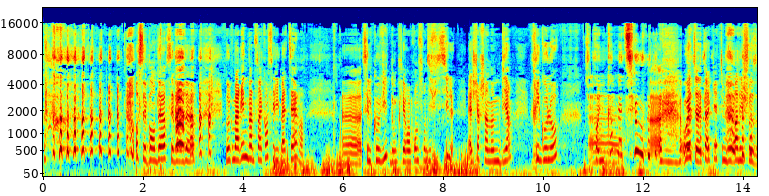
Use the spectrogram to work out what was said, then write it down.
oh c'est vendeur, c'est vendeur. Donc Marine, 25 ans, célibataire. C'est le Covid, donc les rencontres sont difficiles. Elle cherche un homme bien, rigolo. Tu prends une com là-dessus Euh, Ouais, t'inquiète, tu me diras des choses.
